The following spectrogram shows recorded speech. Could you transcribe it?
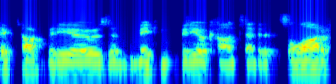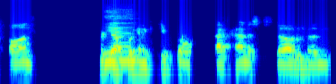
TikTok videos and making video content, and it's a lot of fun. We're Yeah. definitely gonna keep going with that kind of stuff. And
